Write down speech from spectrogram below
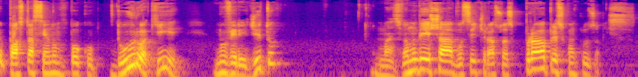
Eu posso estar sendo um pouco duro aqui no veredito, mas vamos deixar você tirar suas próprias conclusões.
